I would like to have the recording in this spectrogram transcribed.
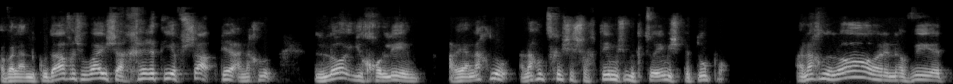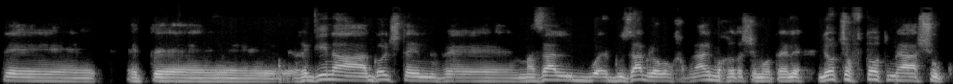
אבל הנקודה החשובה היא שאחרת אי אפשר, תראה, אנחנו לא יכולים, הרי אנחנו, אנחנו צריכים ששופטים מקצועיים ישפטו פה. אנחנו לא נביא את, אה, את אה, רגינה גולדשטיין ומזל בוזגלו, בכוונה אני בוחר את השמות האלה, להיות שופטות מהשוק,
